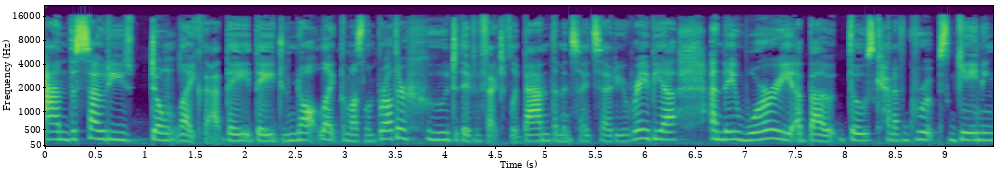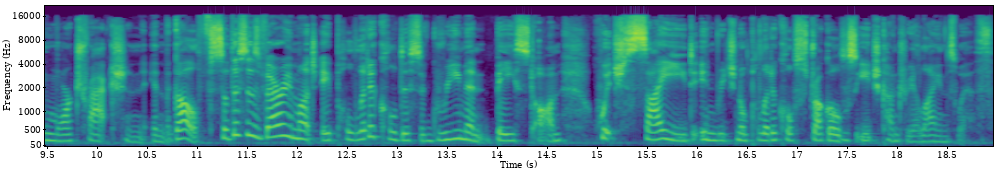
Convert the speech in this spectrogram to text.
and the Saudis don't like that. They, they do not like the Muslim Brotherhood. They've effectively banned them inside Saudi Arabia. And they worry about those kind of groups gaining more traction in the Gulf. So this is very much a political disagreement based on which side in regional political struggles each country aligns with.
